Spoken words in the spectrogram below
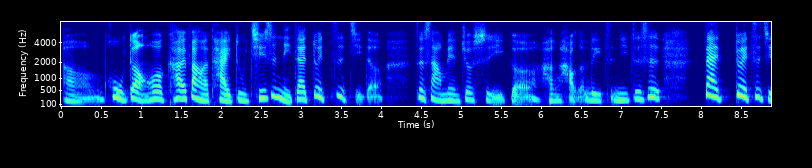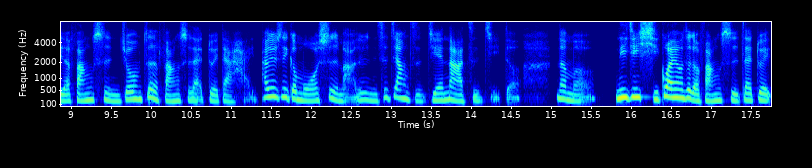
呃互动或开放的态度，其实你在对自己的这上面就是一个很好的例子。你只是在对自己的方式，你就用这个方式来对待孩子，它就是一个模式嘛，就是你是这样子接纳自己的，那么。你已经习惯用这个方式在对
